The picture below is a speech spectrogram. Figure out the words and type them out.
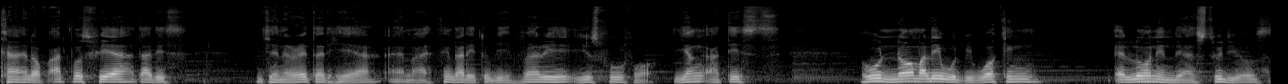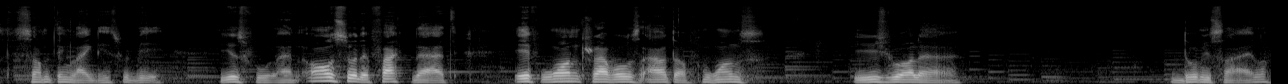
kind of atmosphere that is generated here, and I think that it will be very useful for young artists who normally would be working alone in their studios. Something like this would be useful. And also the fact that if one travels out of one's usual uh, domicile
